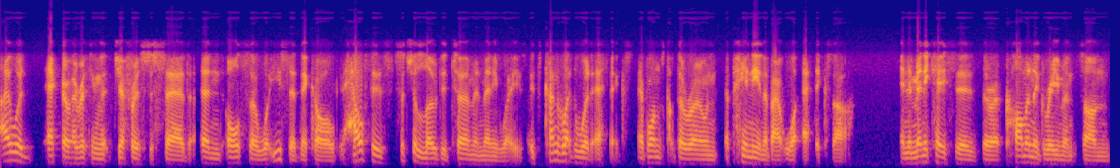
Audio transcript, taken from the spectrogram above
I would echo everything that Jefro has just said, and also what you said, Nicole. Health is such a loaded term in many ways. It's kind of like the word ethics. Everyone's got their own opinion about what ethics are. And in many cases, there are common agreements on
